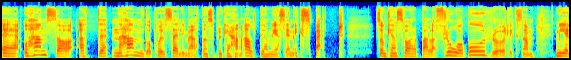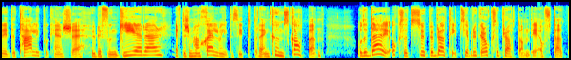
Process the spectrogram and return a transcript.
Eh, och han sa att eh, när han går på säljmöten så brukar han alltid ha med sig en expert som kan svara på alla frågor och liksom mer i detalj på kanske hur det fungerar eftersom han själv inte sitter på den kunskapen. Och det där är också ett superbra tips. Jag brukar också prata om det ofta. Att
